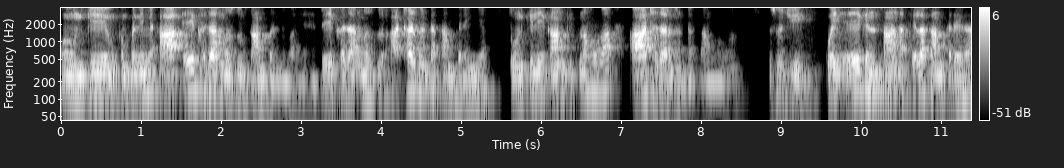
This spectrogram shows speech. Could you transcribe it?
उनके कंपनी में आ एक हज़ार मजदूर काम करने वाले हैं। तो एक हज़ार मजदूर आठ आठ घंटा काम करेंगे तो उनके लिए काम कितना होगा? आठ हज़ार घंटा काम होगा। तो सोचिए, कोई एक इंसान अकेला काम करेगा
